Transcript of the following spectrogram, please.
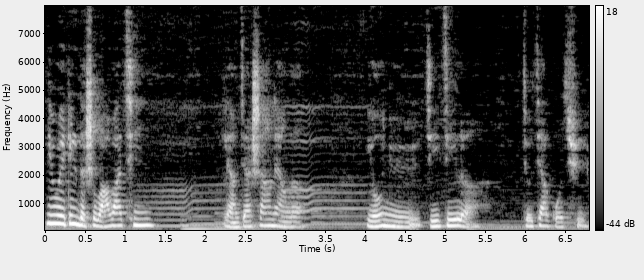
因为定的是娃娃亲，两家商量了，有女及笄了，就嫁过去。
